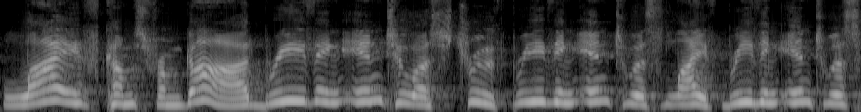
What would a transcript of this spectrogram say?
life comes from God, breathing into us truth, breathing into us life, breathing into us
